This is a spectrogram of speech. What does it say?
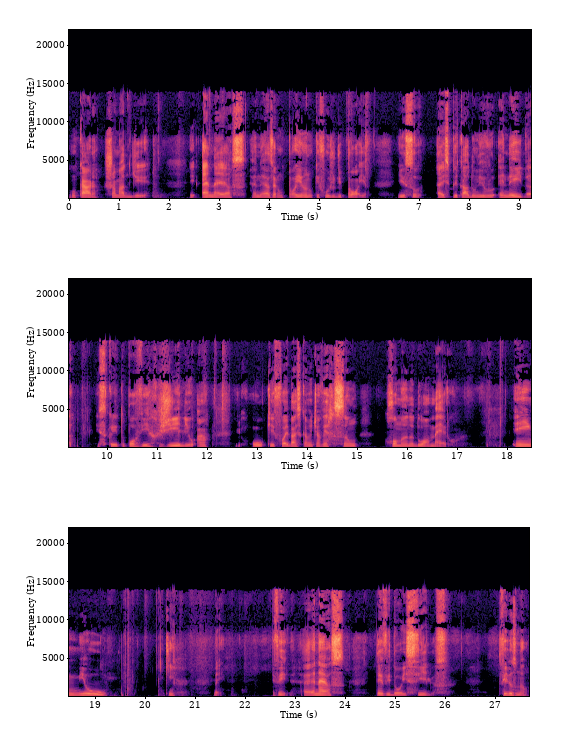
um cara chamado de Enéas. Enéas era um troiano que fugiu de Troia. Isso é explicado no livro Eneida, escrito por Virgílio, a, o que foi basicamente a versão romana do Homero. Em mil que é, Enéas teve dois filhos. Filhos não,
